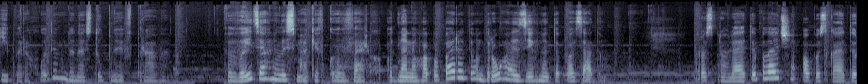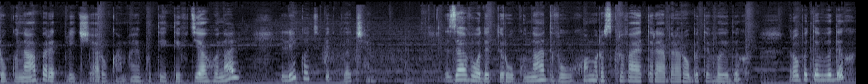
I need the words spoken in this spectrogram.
І переходимо до наступної вправи. Витягнулись маківкою вверх. Одна нога попереду, друга зігнута позаду. Розправляєте плечі, опускаєте руку на передпліччя, рука має бути йти в діагональ, лікоть під плечем. Заводите руку над вухом, розкриваєте ребра, робите видих. Робите видих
